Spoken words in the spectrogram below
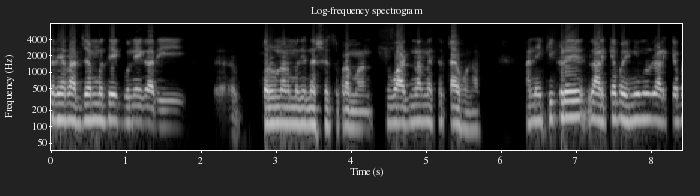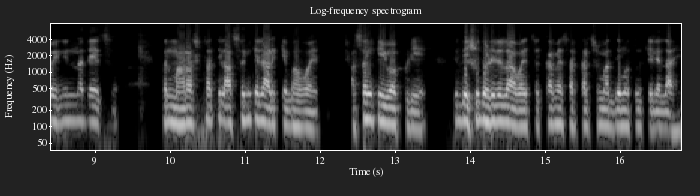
तर या राज्यामध्ये गुन्हेगारी तरुणांमध्ये नशेचं प्रमाण वाढणार नाही तर काय होणार? आणि एकीकडे लाडक्या बहिणी म्हणून लाडक्या बहिणींना द्यायचं पण महाराष्ट्रातील असंख्य लाडके भाऊ आहेत असंख्य युवा पिढी आहे ते देशोधडीला लावायचं काम या सरकारच्या माध्यमातून केलेलं आहे.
